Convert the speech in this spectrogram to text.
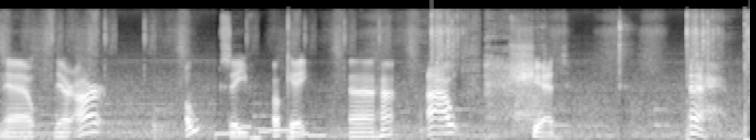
Now, there are... Oh, save. Okay. Uh-huh. Ow! Shit. Ah,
